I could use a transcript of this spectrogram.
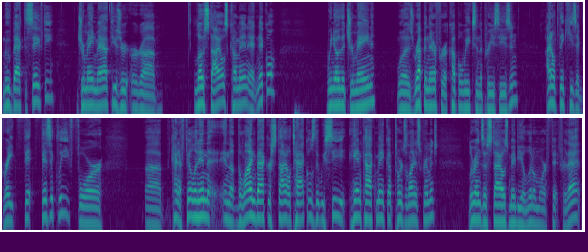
move back to safety? Jermaine Mathews or, or uh, Low Styles come in at nickel? We know that Jermaine was repping there for a couple weeks in the preseason. I don't think he's a great fit physically for uh, kind of filling in in the, the linebacker style tackles that we see Hancock make up towards the line of scrimmage. Lorenzo Styles may be a little more fit for that.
